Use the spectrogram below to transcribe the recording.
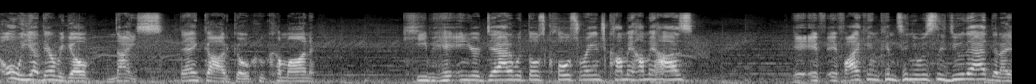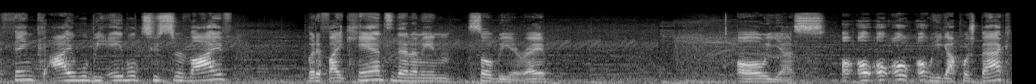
oh, yeah. There we go. Nice. Thank God, Goku. Come on. Keep hitting your dad with those close-range Kamehamehas. If, if I can continuously do that, then I think I will be able to survive. But if I can't, then, I mean, so be it, right? Oh, yes. Oh, oh, oh, oh, oh, he got pushed back.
